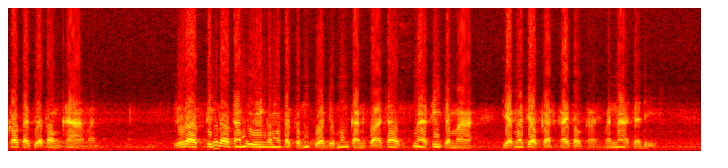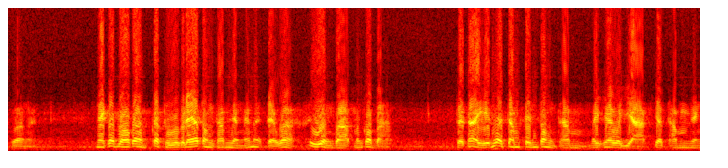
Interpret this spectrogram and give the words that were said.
เขาก็จะต้องฆ่ามัน หรือเราถึงเราทำเองก็มันก็สมควรอยู่เหมือนกันกว่าเจ้าหน้าที่จะมาอย่ามาเที่ยวกัดใครต่อใครมันน่าจะดีว่างั้นในก็บอกว่าก็ถูกแล้วต้องทำอย่างนั้นนะแต่ว่าเรื่องบาปมันก็บาป แต่ถ้าเห็นว่าจำเป็นต้องทำไม่ใช่ว่าอยากจะทำอย่าง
